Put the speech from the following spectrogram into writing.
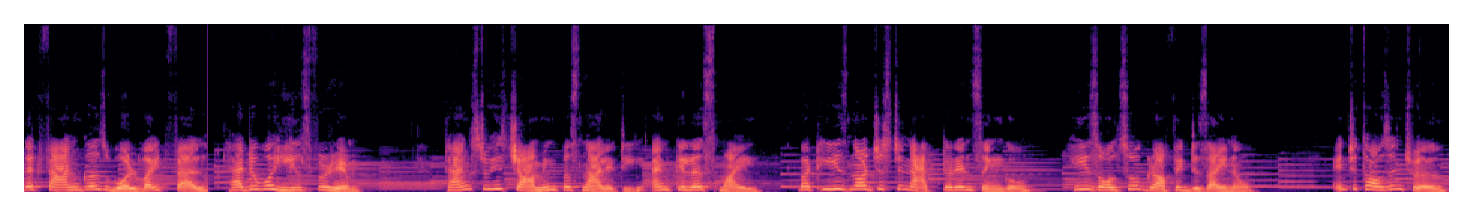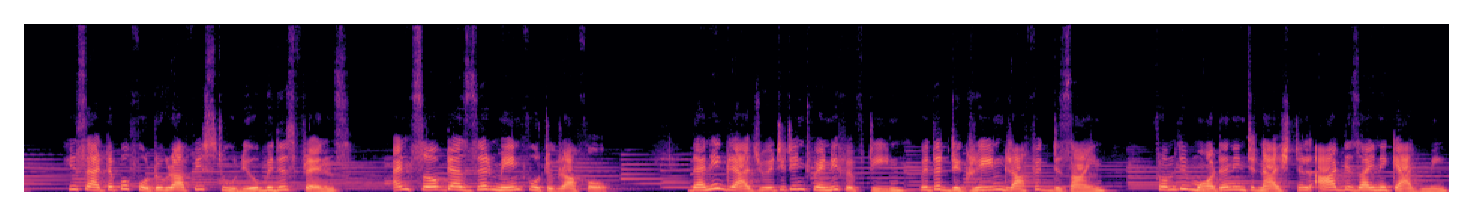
that fangirls worldwide fell head over heels for him, thanks to his charming personality and killer smile. But he is not just an actor and singer, he is also a graphic designer. In 2012, he set up a photography studio with his friends and served as their main photographer. Then he graduated in 2015 with a degree in graphic design from the Modern International Art Design Academy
